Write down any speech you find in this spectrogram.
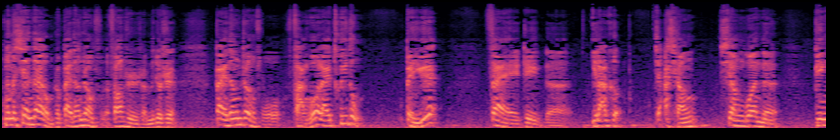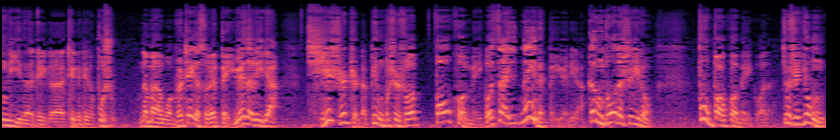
那么现在我们说拜登政府的方式是什么？就是拜登政府反过来推动北约在这个伊拉克加强相关的兵力的这个这个这个部署。那么我们说这个所谓北约的力量，其实指的并不是说包括美国在内的北约力量，更多的是一种不包括美国的，就是用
